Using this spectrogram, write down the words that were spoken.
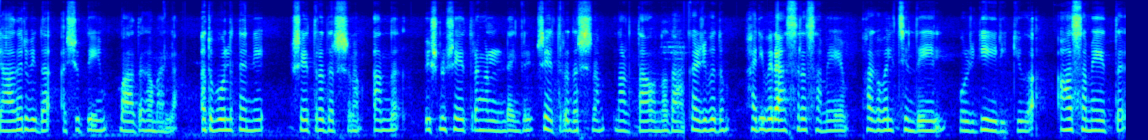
യാതൊരുവിധ അശുദ്ധിയും ബാധകമല്ല. അതുപോലെ തന്നെ ക്ഷേത്ര ദർശനം അന്ന് വിഷ്ണു ക്ഷേത്രങ്ങളുണ്ടെങ്കിൽ ക്ഷേത്ര ദർശനം നടത്താവുന്നതാണ്. കഴിവതും ഹരിവരാശ്ര സമയം ഭഗവത് ചിന്തയിൽ ഒഴുകിയിരിക്കുക. ആ സമയത്ത്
